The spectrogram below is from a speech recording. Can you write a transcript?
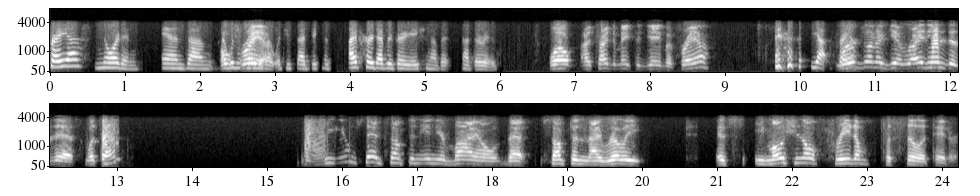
Freja Njorden, and um, oh, I wouldn't Freja. worry about what you said because I've heard every variation of it that there is. Well, I tried to make the J, but Freja. yeah, Freja. we're going to get right into this. What's that? You said something in your bio that something I really. It's emotional freedom facilitator.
